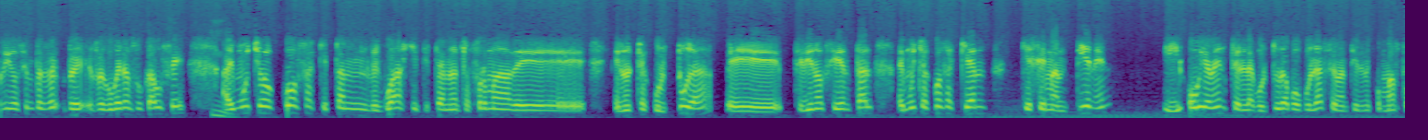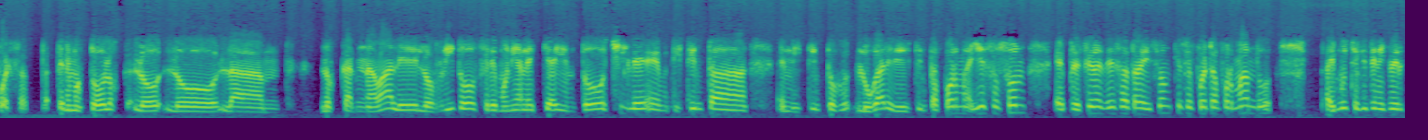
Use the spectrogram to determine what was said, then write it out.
ríos siempre recuperan su cauce. Mm. Hay muchas cosas que están en lenguaje, que están en nuestra forma de, en nuestra cultura, eh, si bien occidental, hay muchas cosas que han que se mantienen y obviamente en la cultura popular se mantienen con más fuerza. Tenemos todos los, los carnavales, los ritos ceremoniales que hay en todo Chile, en, distintas, en distintos lugares, de distintas formas, y esos son expresiones de esa tradición que se fue transformando. Hay muchas que tienen que ver,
